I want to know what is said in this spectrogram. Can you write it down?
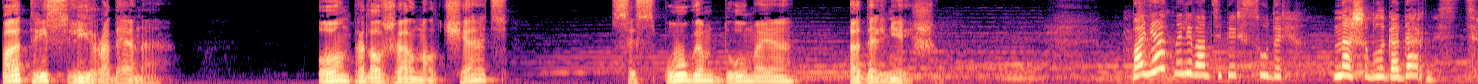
потрясли Родена. Он продолжал молчать, с испугом думая о дальнейшем. Понятно ли вам теперь, сударь, наша благодарность?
